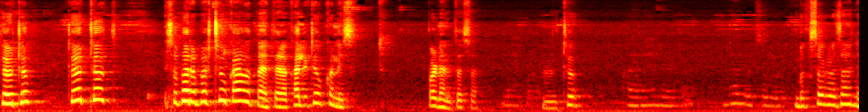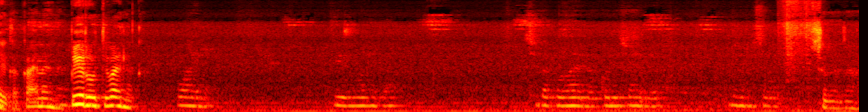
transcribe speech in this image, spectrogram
ठेव ठेव ठेव ठेव. सुपारी बस ठेव काय होत नाही त्याला? खाली ठेव कणीस पडन तसा. ठेव. बघ सगळं झालंय का? काय नाही ना पेरू होती व्हायला का? सगळं झालं.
